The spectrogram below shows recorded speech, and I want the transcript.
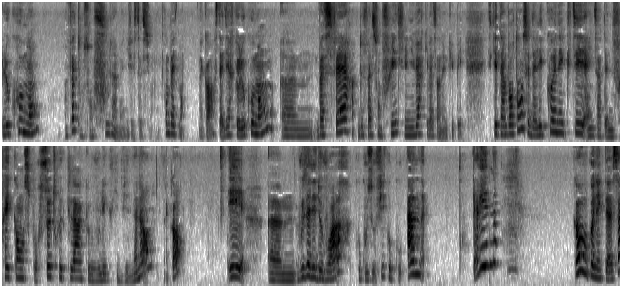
le comment, en fait, on s'en fout de la manifestation, complètement. D'accord? C'est-à-dire que le comment euh, va se faire de façon fluide, l'univers qui va s'en occuper. Ce qui est important, c'est d'aller connecter à une certaine fréquence pour ce truc-là que vous voulez qu'il devienne la norme. D'accord? Et euh, vous allez devoir, coucou Sophie, coucou Anne, coucou Karine, quand vous vous connectez à ça,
